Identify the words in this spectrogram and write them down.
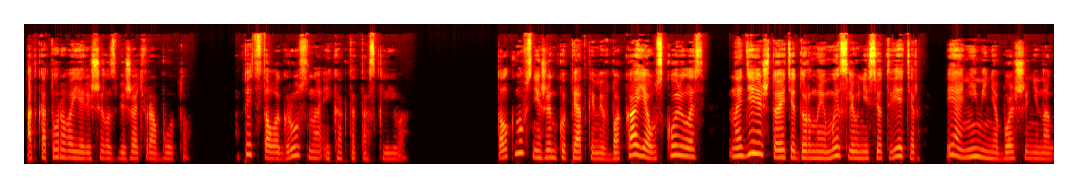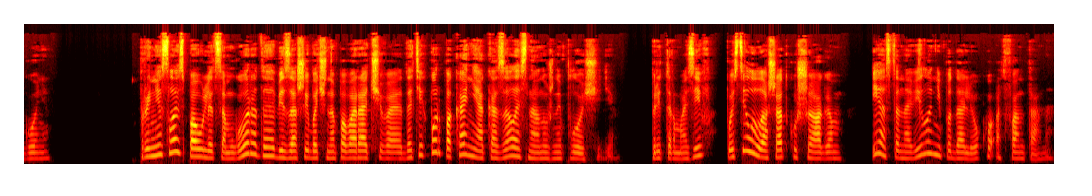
от которого я решила сбежать в работу. Опять стало грустно и как-то тоскливо. Толкнув снежинку пятками в бока, я ускорилась, надеясь, что эти дурные мысли унесет ветер, и они меня больше не нагонят. Пронеслась по улицам города, безошибочно поворачивая, до тех пор, пока не оказалась на нужной площади. Притормозив, пустила лошадку шагом и остановила неподалеку от фонтана.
